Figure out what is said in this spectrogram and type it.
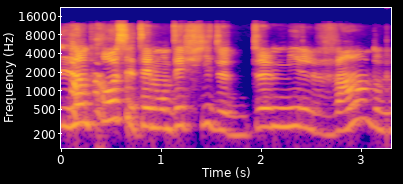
l'impro, c'était mon défi de 2020. Donc,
